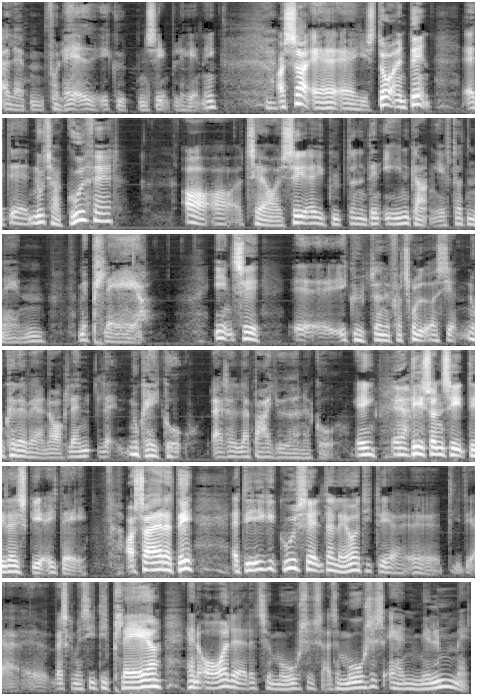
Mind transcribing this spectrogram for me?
at lade dem forlade Ægypten simpelthen. Ikke? Ja. Og så er, er historien den, at øh, nu tager Gud fat og, og terroriserer Ægypterne den ene gang efter den anden med plager. Indtil øh, Ægypterne fortryder og siger, nu kan det være nok, lad, lad, nu kan I gå. Altså, lad bare jøderne gå. Ikke? Ja. Det er sådan set det, der sker i dag. Og så er der det, at det ikke er Gud selv, der laver de der, øh, de der øh, hvad skal man sige, de plager. Han overlader det til Moses. Altså, Moses er en mellemmand,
